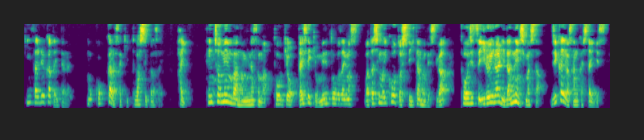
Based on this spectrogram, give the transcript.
気にされる方いたら、もうこっから先飛ばしてください。はい。店長メンバーの皆様、東京大盛況おめでとうございます。私も行こうとしていたのですが、当日いろいろあり断念しました。次回は参加したいです。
